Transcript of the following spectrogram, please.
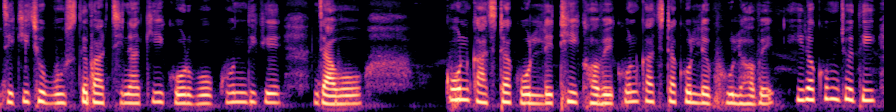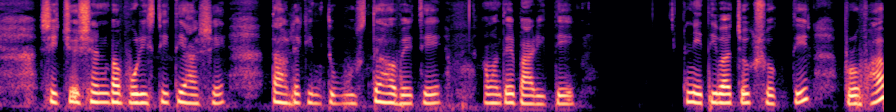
যে কিছু বুঝতে পারছি না, কি করব, কোন দিকে যাব কোন কাজটা করলে ঠিক হবে, কোন কাজটা করলে ভুল হবে এইরকম যদি সিচুয়েশন বা পরিস্থিতি আসে, তাহলে কিন্তু বুঝতে হবে যে আমাদের বাড়িতে নেতিবাচক শক্তির প্রভাব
